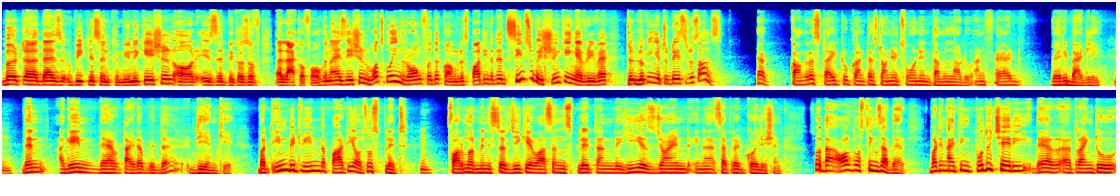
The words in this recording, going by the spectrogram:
but uh, there's weakness in communication, or is it because of a lack of organization? What's going wrong for the Congress party that it seems to be shrinking everywhere? To looking at today's results. Yeah, Congress tried to contest on its own in Tamil Nadu and fared very badly. Hmm. Then again, they have tied up with the DMK. But in between, the party also split. Hmm. Former Minister G.K. Vasan split and he has joined in a separate coalition. So that, all those things are there. But in I think Puducherry, they are uh, trying to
